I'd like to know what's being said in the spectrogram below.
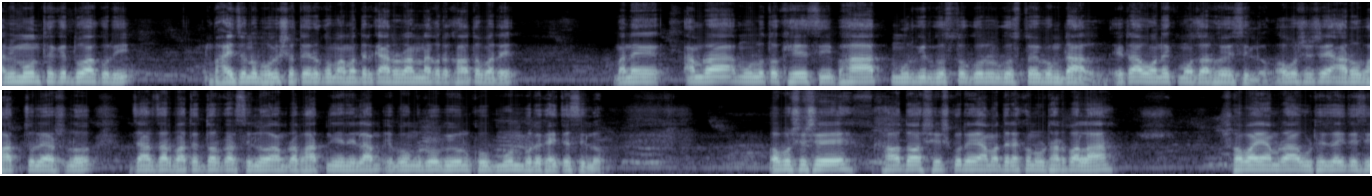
আমি মন থেকে দোয়া করি, ভাই যেন ভবিষ্যতে এরকম আমাদেরকে আরও রান্না করে খাওয়াতে পারে। মানে আমরা মূলত খেয়েছি ভাত, মুরগির গোস্ত, গরুর গোস্ত এবং ডাল। এটাও অনেক মজার হয়েছিল। অবশেষে আরও ভাত চলে আসলো। যার যার ভাতের দরকার ছিল, আমরা ভাত নিয়ে নিলাম এবং রবিউল খুব মন ভরে খাইতেছিল। অবশেষে খাওয়া দাওয়া শেষ করে আমাদের এখন উঠার পালা। সবাই আমরা উঠে যাইতেছি,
